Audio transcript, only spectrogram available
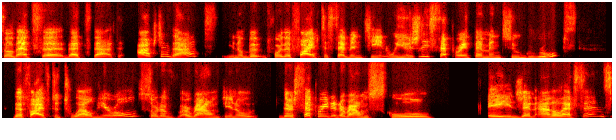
so that's uh, that's that. After that you know but for the 5 to 17 we usually separate them in two groups. The 5 to 12 year olds sort of around you know they're separated around school age and adolescence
